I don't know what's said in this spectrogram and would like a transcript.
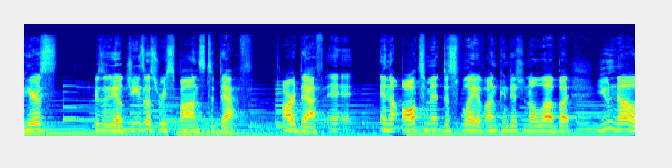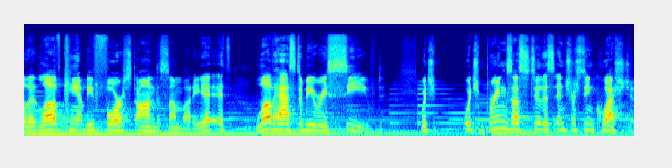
here's, here's the deal Jesus responds to death, our death, in the ultimate display of unconditional love. But you know that love can't be forced onto somebody, it, it's, love has to be received, which, which brings us to this interesting question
